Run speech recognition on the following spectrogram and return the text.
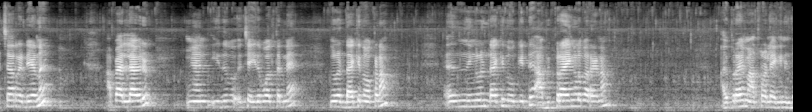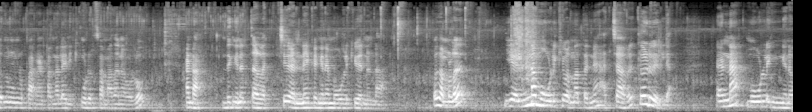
അച്ചാർ റെഡിയാണ് അപ്പോൾ എല്ലാവരും ഞാൻ ഇത് ചെയ്ത പോലെ തന്നെ നിങ്ങൾ ഉണ്ടാക്കി നോക്കണം. നിങ്ങൾ ഉണ്ടാക്കി നോക്കിയിട്ട് അഭിപ്രായങ്ങൾ പറയണം. അഭിപ്രായം മാത്രമല്ല എങ്ങനെയുണ്ടെന്ന് നിങ്ങൾ പറയട്ടെ എന്നാലേ എനിക്കും കൂടെ ഒരു സമാധാനമുള്ളൂ. കണ്ട ഇതിങ്ങനെ തിളച്ച് എണ്ണയൊക്കെ ഇങ്ങനെ മുകളിലേക്ക് വരുന്നുണ്ടാ. അപ്പോൾ നമ്മൾ ഈ എണ്ണ മുകളിലേക്ക് വന്നാൽ തന്നെ അച്ചാർ കേടുവരില്ല എണ്ണ മുകളിൽ ഇങ്ങനെ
